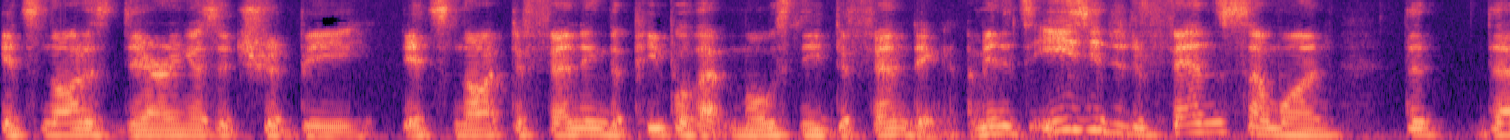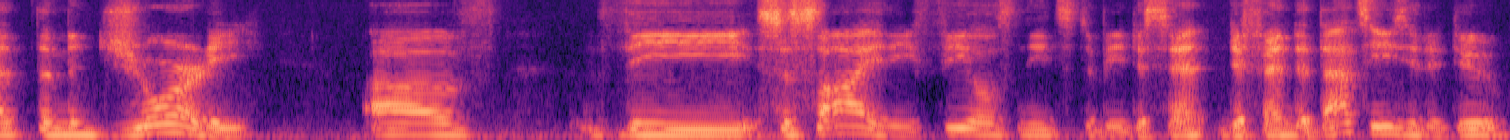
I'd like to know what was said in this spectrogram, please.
it's not as daring as it should be. It's not defending the people that most need defending. I mean, it's easy to defend someone that that the majority of the society feels needs to be defended. That's easy to do.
